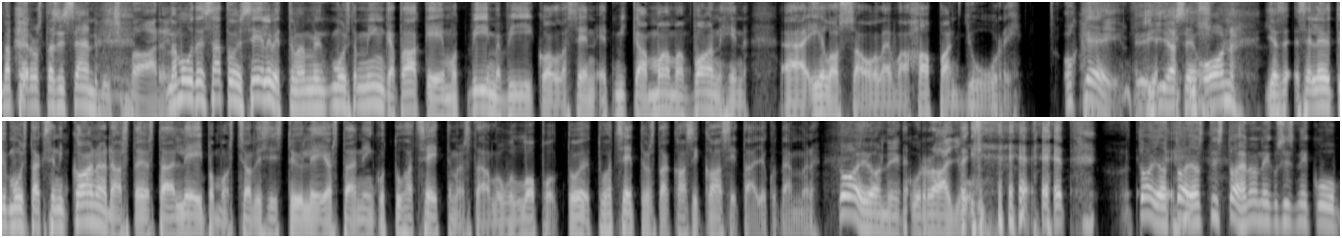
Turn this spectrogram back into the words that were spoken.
mä perustasin sandwich baarin. Mä muuten satuin selvittämään, mä en muista minkä takia, mutta viime viikolla sen, että mikä on maailman vanhin ää, ilossa oleva hapanjuuri. Okei, ja se on, Ja se, se löytyy muistaakseni Kanadasta jostain leipomosta. Se oli siis tyyliin jostain niin kuin 1700-luvun lopulta, tuo- 1788 tai joku tämmöinen. toi on niinku raju. Et, Toi on, toi on, siis toihan on niinku, siis niinku,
